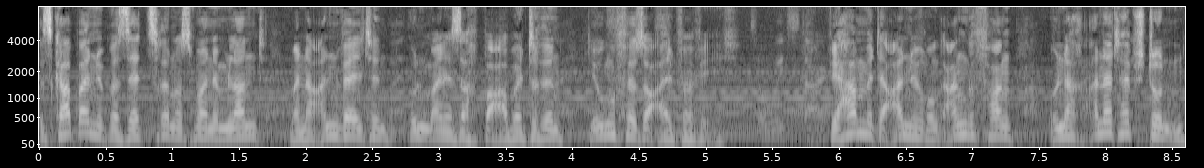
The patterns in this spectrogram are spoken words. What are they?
Es gab eine Übersetzerin aus meinem Land, meine Anwältin und meine Sachbearbeiterin, die ungefähr so alt war wie ich. Wir haben mit der Anhörung angefangen und nach anderthalb Stunden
